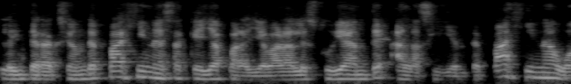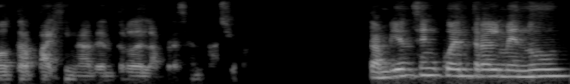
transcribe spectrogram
La interacción de página es aquella para llevar al estudiante a la siguiente página o a otra página dentro de la presentación. También se encuentra el menú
